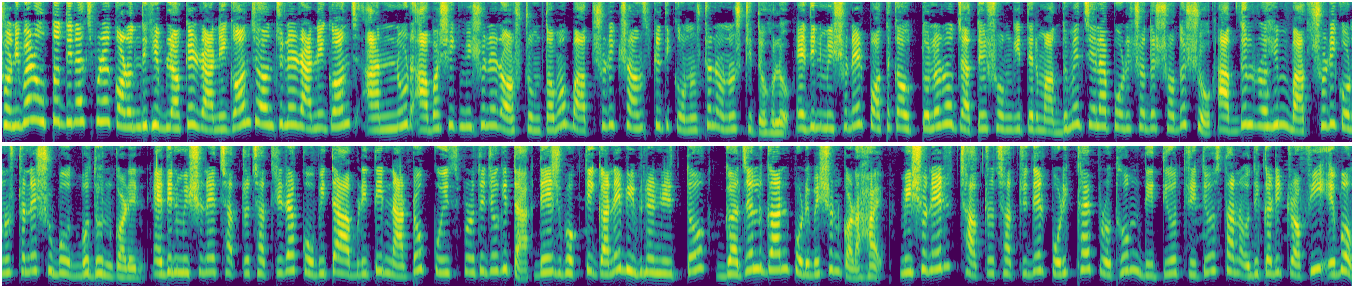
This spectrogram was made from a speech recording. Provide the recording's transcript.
শনিবার উত্তর দিনাজপুরে করণদিঘি ব্লকের রানীগঞ্জ অঞ্চলের রানীগঞ্জ আন্নুর আবাসিক মিশনের অষ্টমতম বাৎসরিক সাংস্কৃতিক অনুষ্ঠান অনুষ্ঠিত হল। এদিন মিশনের পতাকা উত্তোলন ও জাতীয় সঙ্গীতের মাধ্যমে জেলা পরিষদের সদস্য আব্দুল রহিম বাৎসরিক অনুষ্ঠানের শুভ উদ্বোধন করেন। এদিন মিশনের ছাত্রছাত্রীরা কবিতা আবৃত্তি, নাটক, কুইজ প্রতিযোগিতা, দেশভক্তি গানে বিভিন্ন নৃত্য, গজল গান পরিবেশন করা হয়। মিশনের ছাত্রছাত্রীদের পরীক্ষায় প্রথম, দ্বিতীয়, তৃতীয় স্থান অধিকারী ট্রফি এবং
